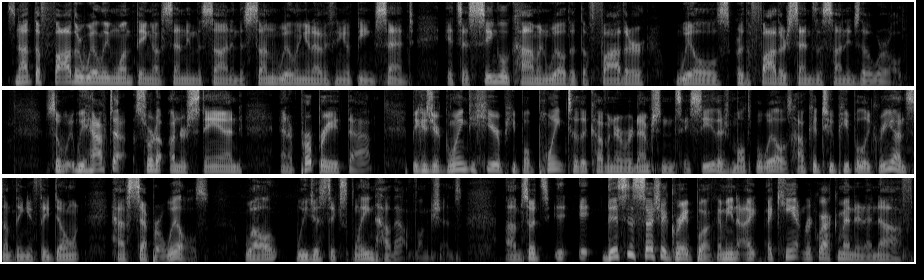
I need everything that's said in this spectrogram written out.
It's not the Father willing one thing of sending the Son and the Son willing another thing of being sent. It's a single common will that the Father wills or the Father sends the Son into the world. So we- have to sort of understand and appropriate that because you're going to hear people point to the covenant of redemption and say, see, there's multiple wills. How could two people agree on something if they don't have separate wills? Well, we just explained how that functions. Um, so it's it, it, this is such a great book. I mean, I, I can't recommend it enough.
